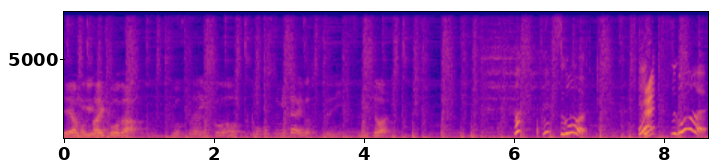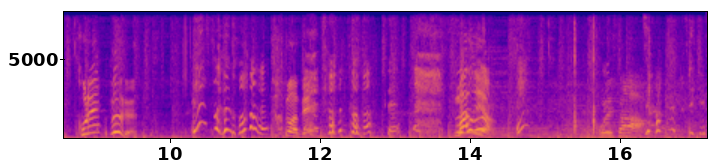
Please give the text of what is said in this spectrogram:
部屋も最高だ。最高。ここ住みたいわ普通に。住みたい。え、すごい。えすごい。これ？プール？え、すごい。ちょっと待って。ちょっと待って。マジやん。これさ。ジャージ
